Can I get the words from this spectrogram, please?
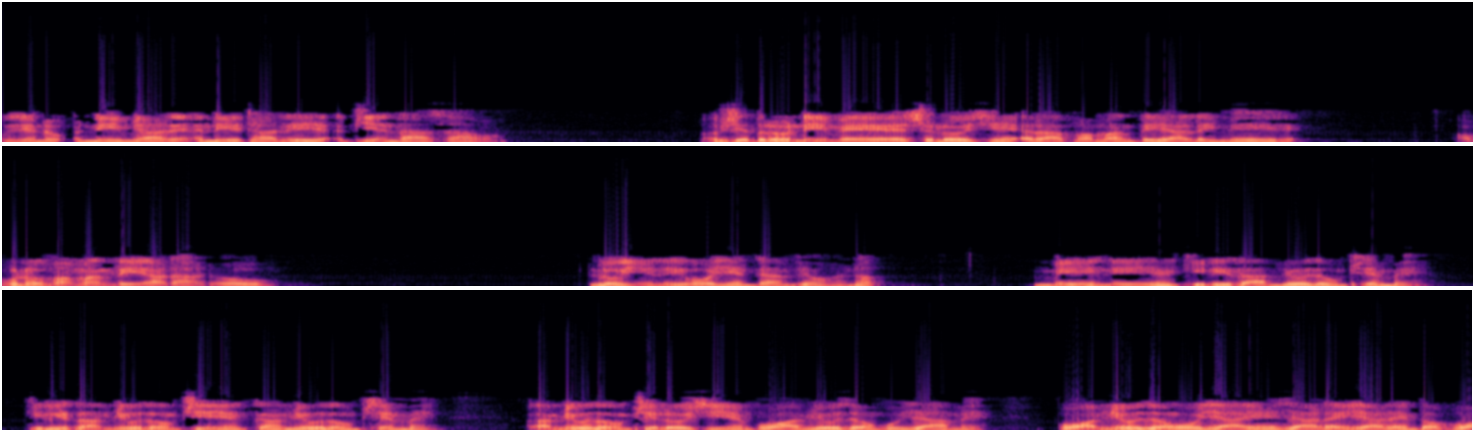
ဦးဇင်းတို့အနေများတဲ့အနေထားလေးရဲ့အပြစ်အနာစားပါအဖြစ်တို့နေမယ်ဆိုလို့ရှိရင်အဲ့ဒါဖမှန်တရားလိမ့်မယ်တဲ့အခုလို့ဖမှန်တရားတာတော့လူရင်းလေးကိုရင်တန်းပြောမယ်နော် မေ့နေရင်ကိလေသာမျိုးစုံဖြစ်မယ်ကိလေသာမျိုးစုံဖြစ်ရင်ကံမျိုးစုံဖြစ်မယ်ကံမျိုးစုံဖြစ်လို့ရှိရင်ဘဝမျိုးစုံကိုရမယ်ဘဝမျိုးစုံကိုရရင်ရတိုင်းရတိုင်းတော့ဘဝ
